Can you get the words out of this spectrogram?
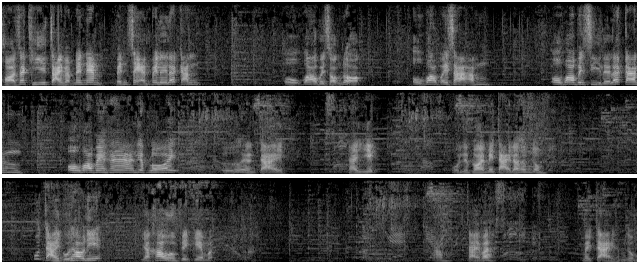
ขอสักทีจ่ายแบบแน่นๆ เป็นแสนไปเลยแล้วกัน โอ้ว้าวไปสองดอก โอ้ว้าวไปสามโอ้ว้าวไปสี่เลยแล้วกัน โอ้ว้าวไปห้าเรียบร้อย เออยังจ่ายจ่ายอีกโอ้เรียบร้อยไม่จ่ายแล้วท่านผู้ชมผู้จ่ายกูเท่านี้ อย่าเข้าหัวฟรีเกมอะเอาจ่ายปะไม่จ่ายท่านผู้ชม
